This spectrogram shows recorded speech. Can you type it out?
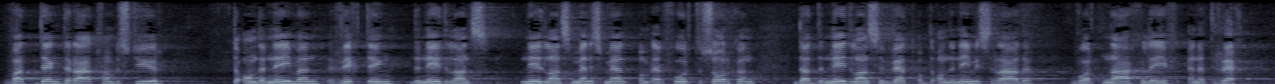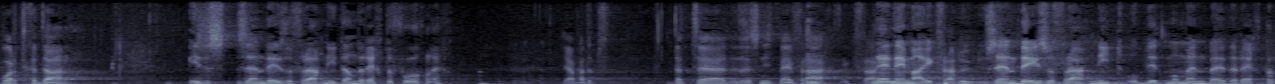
Wat denkt de raad van bestuur te ondernemen richting de Nederlands, Nederlandse management om ervoor te zorgen dat de Nederlandse wet op de ondernemingsraden wordt nageleefd en het recht wordt gedaan? Is, zijn deze vraag niet aan de rechter voorgelegd? Ja, maar dat, dat, eh, dat is niet mijn vraag. Ik vraag Nee, nee, maar ik vraag u, zijn deze vraag niet op dit moment bij de rechter?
